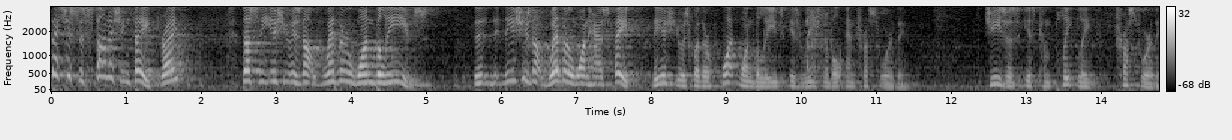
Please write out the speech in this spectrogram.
That's just astonishing faith, right? Thus, the issue is not whether one believes. The, the, the, issue is not whether one has faith. The issue is whether what one believes is reasonable and trustworthy. Jesus is completely trustworthy.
